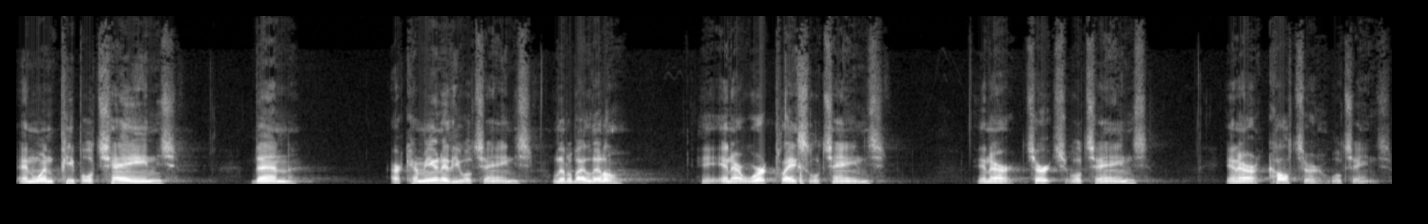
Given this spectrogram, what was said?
And when people change, then our community will change little by little. In our workplace will change. In our church will change. In our culture will change.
